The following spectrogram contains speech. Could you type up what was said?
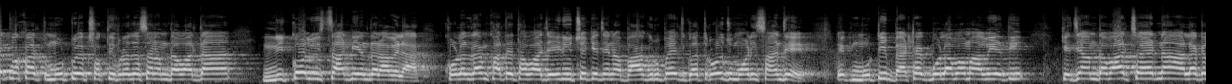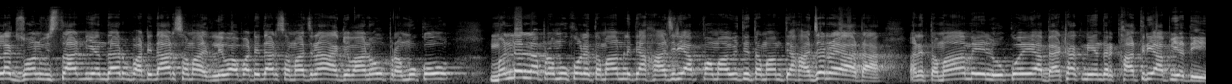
એક વખત મોટું એક શક્તિ પ્રદર્શન અમદાવાદના નિકોલ વિસ્તારની અંદર આવેલા ખોડલધામ ખાતે થવા જઈ રહ્યું છે કે જેના ભાગરૂપે જ ગત રોજ મોડી સાંજે એક મોટી બેઠક બોલાવવામાં આવી હતી કે જે અમદાવાદ શહેરના અલગ અલગ ઝોન વિસ્તારની અંદર પાટીદાર સમાજ, લેવા પાટીદાર સમાજના આગેવાનો, પ્રમુખો મંડળના પ્રમુખોને તમામને ત્યાં હાજરી આપવામાં આવી હતી, તમામ ત્યાં હાજર રહ્યા હતા. અને તમામ એ લોકોએ આ બેઠકની અંદર ખાતરી આપી હતી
